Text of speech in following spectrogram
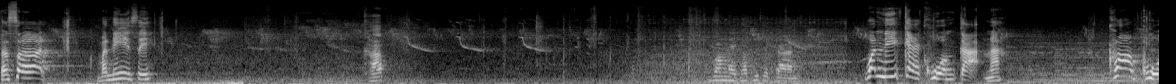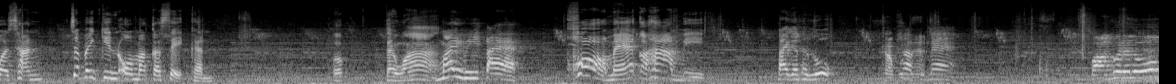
ตะเสิร์ตมานี่สิ ครับ ว่าไงครับผู้จัดการ วันนี้แกควงกะนะ ครอบครัวฉันจะไปกินโอมากาเสะกัน เออแต่ว่า ไม่มีแต่พ่อแม้ก็ห้ามมี ไปกันเถอะลูก ครับคุณค่ะแม่ คุณแม่ฟังด้วยนะลุง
